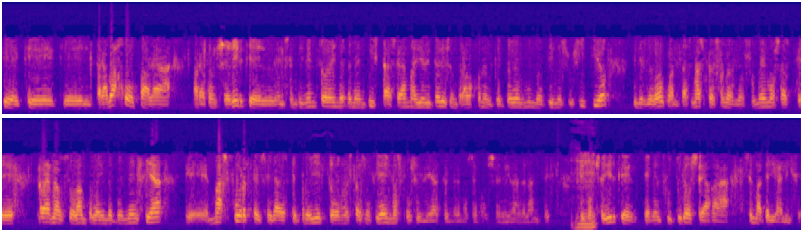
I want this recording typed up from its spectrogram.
que el trabajo para conseguir que el, sentimiento independentista sea mayoritario es un trabajo en el que todo el mundo tiene su sitio y desde luego cuantas más personas nos sumemos a este Ronald Solán por la independencia, eh, más fuerte será este proyecto en nuestra sociedad y más posibilidades tendremos de conseguir adelante, de conseguir que, en el futuro se haga, se materialice.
